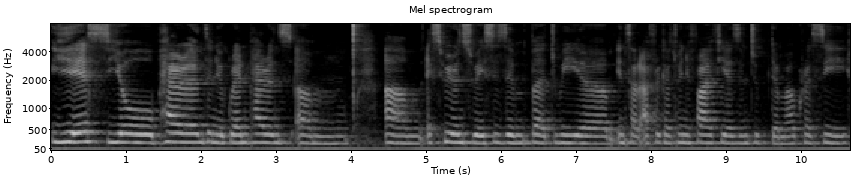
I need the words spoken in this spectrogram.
yes, your parents and your grandparents um, um, experienced racism, but we um, in South Africa, 25 years into democracy,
